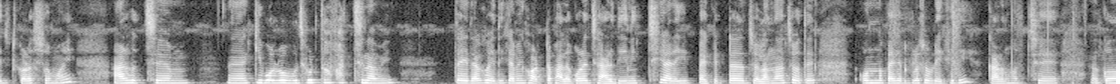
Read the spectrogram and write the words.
এডিট করার সময়। আর হচ্ছে কি বলব বুঝে উঠতেও পারছি না আমি। তো এই দেখো, এদিকে আমি ঘরটা ভালো করে ঝাড় দিয়ে নিচ্ছি, আর এই প্যাকেটটা ঝোলানো আছে, ওতে অন্য প্যাকেটগুলো সব রেখে দিই। কারণ হচ্ছে, কোনো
